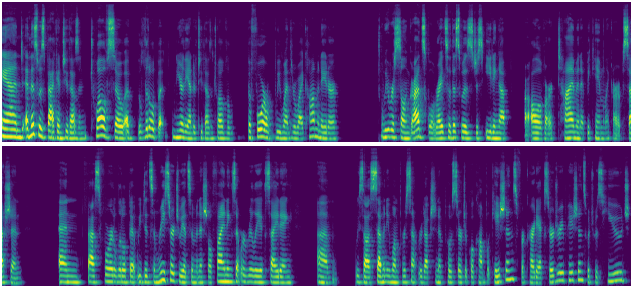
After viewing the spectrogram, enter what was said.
And and this was back in 2012, so a, a little bit near the end of 2012 uh, before we went through Y Combinator, we were still in grad school, right? So this was just eating up all of our time and it became like our obsession and fast forward a little bit, we did some research. We had some initial findings that were really exciting. Um, we saw a 71% reduction in post surgical complications for cardiac surgery patients, which was huge.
